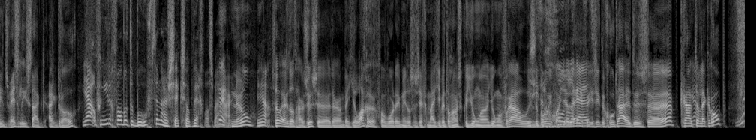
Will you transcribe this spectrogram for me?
sinds Wesley sta ik eigenlijk droog. Ja, of in ieder geval dat de behoefte naar seks ook weg was bij nee, haar. nul. Ja. Zo erg dat haar zussen er een beetje lacherig van worden inmiddels. Ze zeggen, meid, je bent toch een hartstikke jonge, jonge vrouw. Je in de bloei van je leven. Uit. Je ziet er goed uit. Dus uh, hup, kruip Ja. er lekker op. Ja.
